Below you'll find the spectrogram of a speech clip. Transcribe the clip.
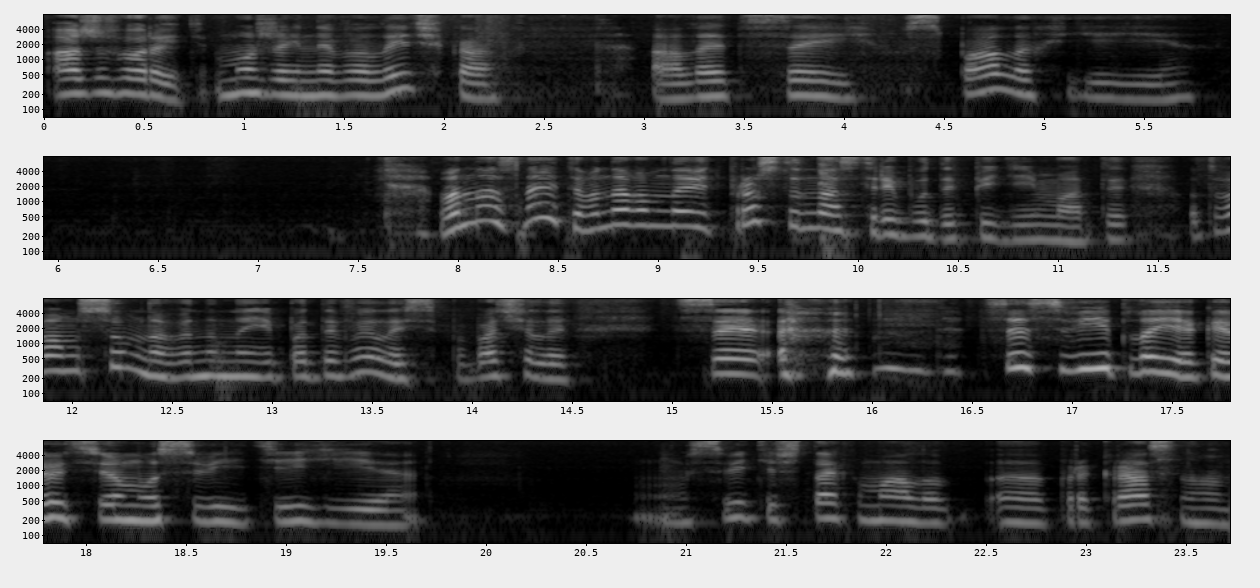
аж горить. Може, і невеличка, але цей спалах її. Вона, знаєте, вона вам навіть просто настрій буде підіймати. От вам сумно, ви на неї подивились, побачили це, це світло, яке у цьому світі є. У світі ж так мало е, прекрасного,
